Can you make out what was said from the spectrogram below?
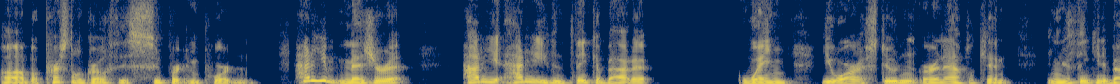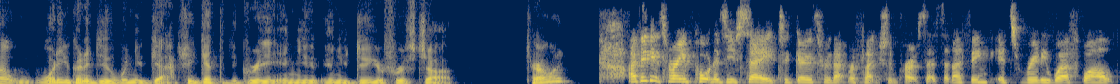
Uh, but personal growth is super important. How do you measure it? How do you, how do you even think about it when you are a student or an applicant and you're thinking about what are you going to do when you get, actually get the degree and you and you do your first job caroline I think it's very important, as you say, to go through that reflection process. And I think it's really worthwhile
